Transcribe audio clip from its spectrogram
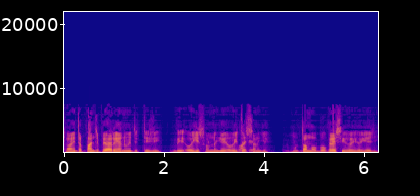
ਤਾਂ ਹੀ ਤਾਂ ਪੰਜ ਪਿਆਰਿਆਂ ਨੂੰ ਹੀ ਦਿੱਤੀ ਸੀ ਵੀ ਉਹੀ ਸੁਣਨਗੇ ਉਹੀ ਦੱਸਣਗੇ। ਹੁਣ ਤਾਂ ਮੋਬੋਕ੍ਰੇਸੀ ਹੋਈ ਹੋਈ ਹੈ ਜੀ।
